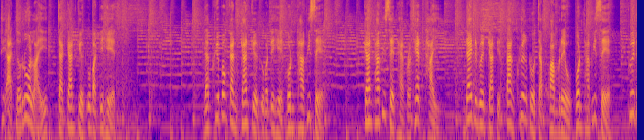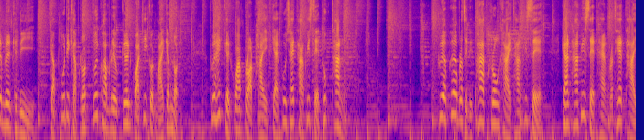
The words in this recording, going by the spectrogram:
ที่อาจจะรั่วไหลจากการเกิดอุบัติเหตุ และเพื่อป้องกันการเกิดอุบัติเหตุบนทางพิเศษ การทางพิเศษแห่งประเทศไทย ได้ดำเนินการติดตั้งเครื่องตรวจจับความเร็วบนทางพิเศษ เพื่อดำเนินคดีกับผู้ที่ขับรถด้วยความเร็วเกินกว่าที่กฎหมายกำหนด เพื่อให้เกิดความปลอดภัยแก่ผู้ใช้ทางพิเศษทุกท่าน เพื่อเพิ่มประสิทธิภาพโครงข่ายทางพิเศษ การทางพิเศษแห่งประเทศไทย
